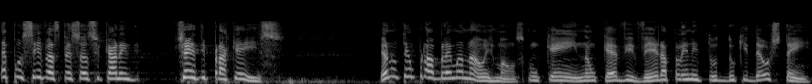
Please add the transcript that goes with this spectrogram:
É possível as pessoas ficarem De para que isso? Eu não tenho problema não, irmãos, com quem não quer viver a plenitude do que Deus tem.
